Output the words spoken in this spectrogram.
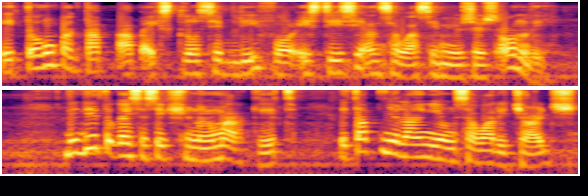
itong pag-top up exclusively for STC and sa SIM users only. Then dito guys sa section ng market, itap nyo lang yung sawa recharge.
